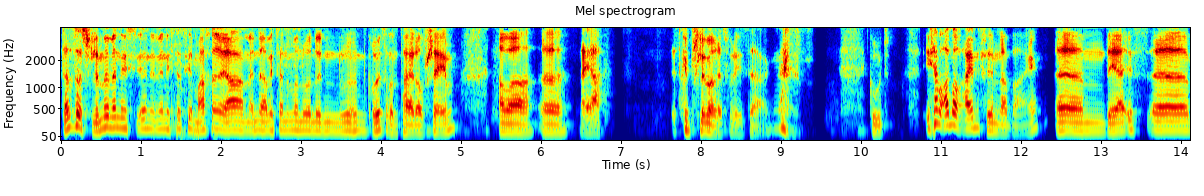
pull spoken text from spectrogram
Das ist das Schlimme, wenn ich, wenn ich das hier mache. Ja, am Ende habe ich dann immer nur einen, nur einen größeren Pile of Shame. Aber äh, naja, es gibt Schlimmeres, würde ich sagen. gut. Ich habe auch noch einen Film dabei. Ähm, der ist äh,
